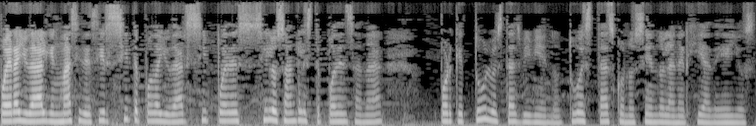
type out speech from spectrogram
poder ayudar a alguien más y decir, sí te puedo ayudar, sí puedes, sí los ángeles te pueden sanar, porque tú lo estás viviendo, tú estás conociendo la energía de ellos.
